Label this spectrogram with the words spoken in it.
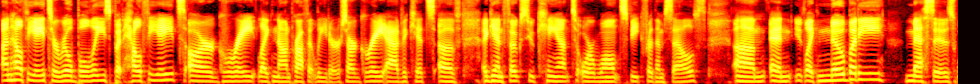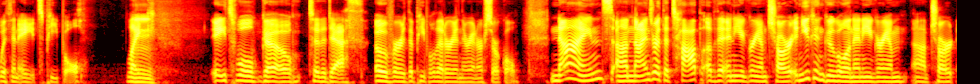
unhealthy eights are real bullies, but healthy eights are great, like nonprofit leaders, are great advocates of, again, folks who can't or won't speak for themselves. Um, and like nobody messes with an eights people. Like, mm eights will go to the death over the people that are in their inner circle. Nines, um, nines are at the top of the Enneagram chart, and you can Google an Enneagram uh, chart.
